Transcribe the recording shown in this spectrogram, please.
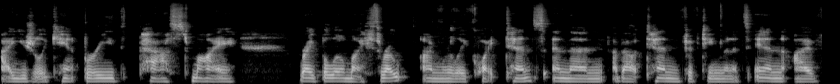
I usually can't breathe past my right below my throat. I'm really quite tense. And then about 10, 15 minutes in, I've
